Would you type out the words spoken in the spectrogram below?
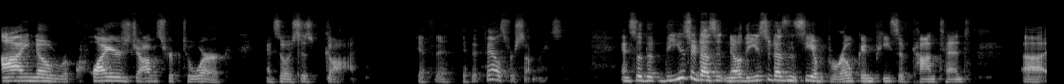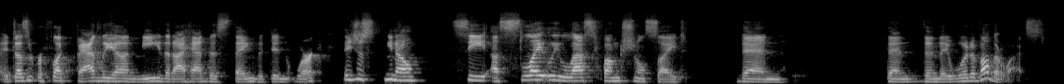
I know requires JavaScript to work. And so it's just gone if, if, if it fails for some reason. And so the, the user doesn't know, the user doesn't see a broken piece of content uh, it doesn't reflect badly on me that I had this thing that didn't work. They just, you know, see a slightly less functional site than than than they would have otherwise.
